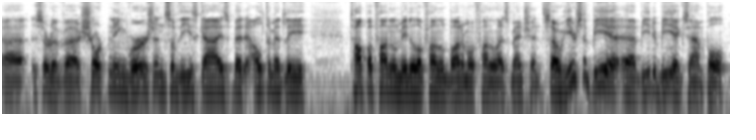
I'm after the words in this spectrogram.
uh, sort of uh, shortening versions of these guys, but ultimately, top of funnel, middle of funnel, bottom of funnel, as mentioned. So here's a, B, a B2B example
